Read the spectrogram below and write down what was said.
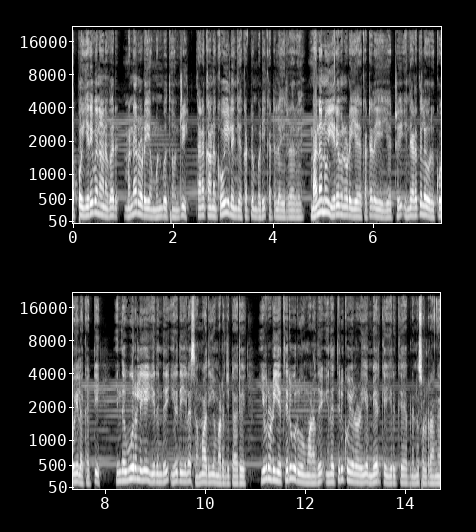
அப்போ இறைவனானவர் மன்னருடைய முன்பு தோன்றி தனக்கான கோயில் இங்கே கட்டும்படி கட்டளையிடுறாரு. மன்னனும் இறைவனுடைய கட்டளையை ஏற்று இந்த இடத்துல ஒரு கோயிலை கட்டி இந்த ஊரிலேயே இருந்து இறுதியில் சமாதியும் அடைஞ்சிட்டாரு. இவருடைய திருவுருவமானது இந்த திருக்கோயிலுடைய மேற்கே இருக்கு அப்படின்னு சொல்றாங்க.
